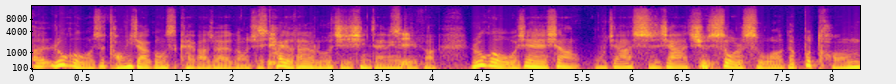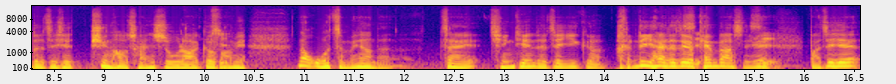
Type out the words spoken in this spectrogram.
呃，如果我是同一家公司开发出来的东西，它有它的逻辑性在那个地方。如果我现在像五家、十家去 source 我的不同的这些讯号传输啦，各方面，那我怎么样的在晴天的这一个很厉害的这个 CAN BUS 里面，把这些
